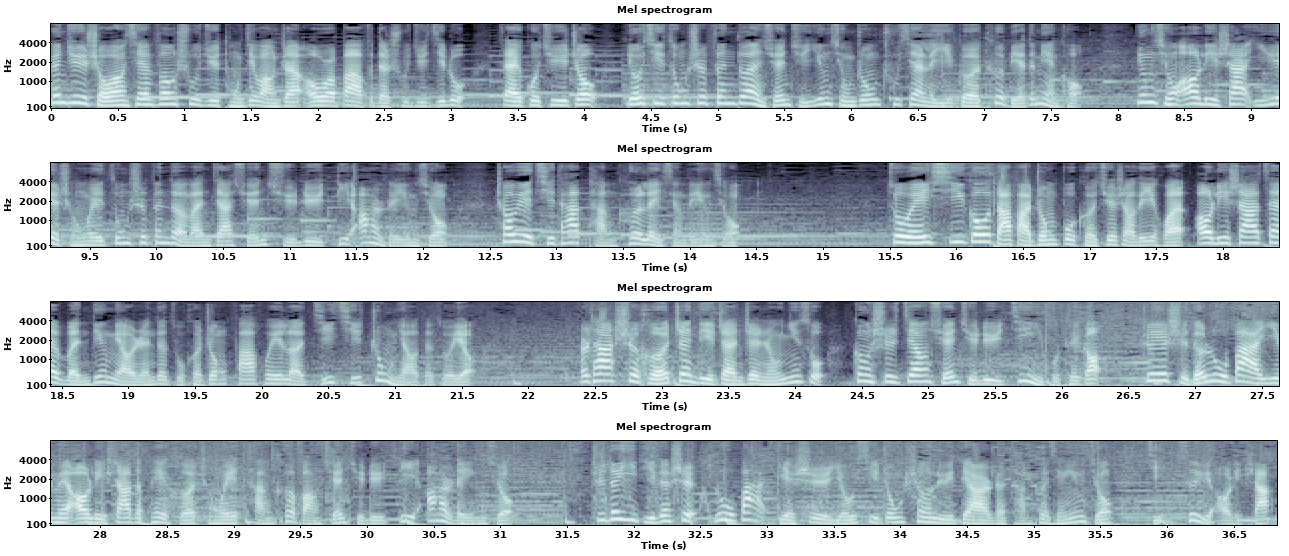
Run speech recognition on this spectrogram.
根据守望先锋数据统计网站 Overbuff 的数据记录，在过去一周，游戏宗师分段选取英雄中出现了一个特别的面孔。英雄奥丽莎一跃成为宗师分段玩家选取率第二的英雄，超越其他坦克类型的英雄。作为西沟打法中不可缺少的一环，奥丽莎在稳定秒人的组合中发挥了极其重要的作用。而它适合阵地战阵容因素，更是将选取率进一步推高。这也使得路霸因为奥丽莎的配合，成为坦克榜选取率第二的英雄。值得一提的是，路霸也是游戏中胜率第二的坦克型英雄，仅次于奥丽莎。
